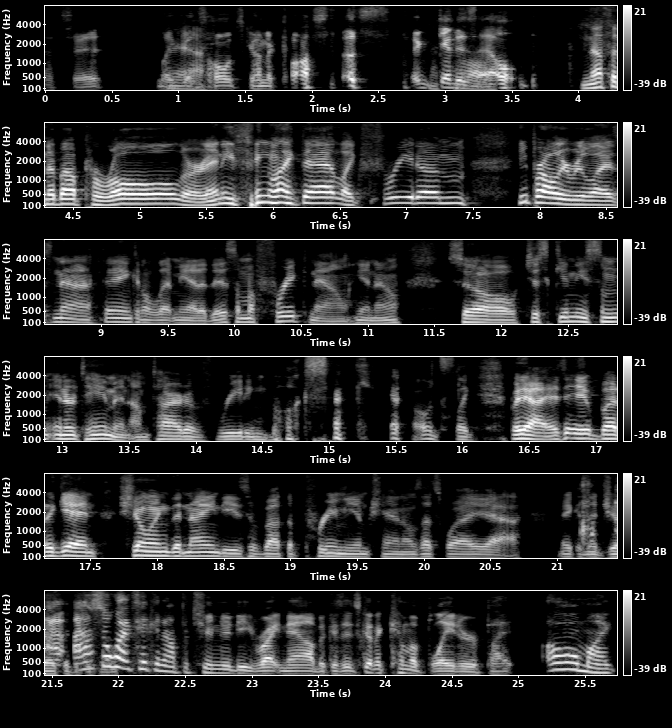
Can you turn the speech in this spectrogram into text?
that's it. Like Yeah. that's all it's gonna cost us to That's get his all. help. nothing about parole or anything like that, like freedom. He probably realized, nah, they ain't gonna let me out of this. I'm a freak now, you know. So just give me some entertainment. I'm tired of reading books. you know, it's like, but yeah, it, it, but again, showing the '90s about the premium channels. That's why, yeah, making the joke. I, I also want to take an opportunity right now because it's going to come up later. But oh my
